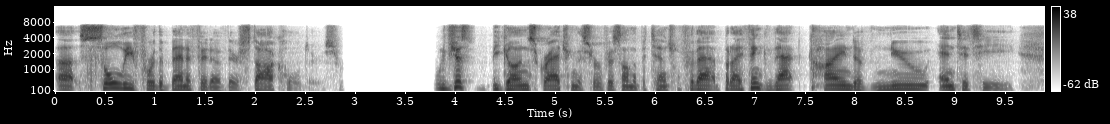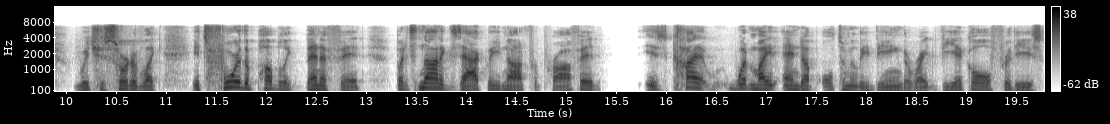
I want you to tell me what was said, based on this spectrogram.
uh, solely for the benefit of their stockholders. We've just begun scratching the surface on the potential for that but i think that kind of new entity which is sort of like it's for the public benefit but it's not exactly not for profit is kind of what might end up ultimately being the right vehicle for these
